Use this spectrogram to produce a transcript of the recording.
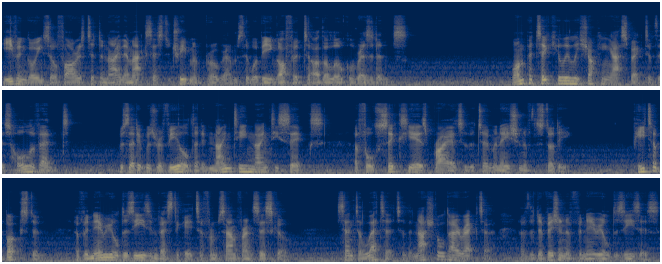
even going so far as to deny them access to treatment programs that were being offered to other local residents. One particularly shocking aspect of this whole event was that it was revealed that in 1996 a full six years prior to the termination of the study. Peter Buxton, a venereal disease investigator from San Francisco, sent a letter to the National Director of the Division of Venereal Diseases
